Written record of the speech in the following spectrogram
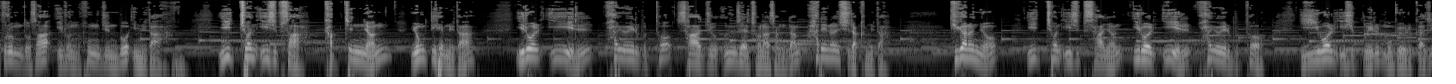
구름도사 이룬 홍진보입니다. 2024 갑진년 용띠해입니다. 1월 2일 화요일부터 4주 운세 전화 상담 할인을 시작합니다. 기간은요, 2024년 1월 2일 화요일부터 2월 29일 목요일까지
